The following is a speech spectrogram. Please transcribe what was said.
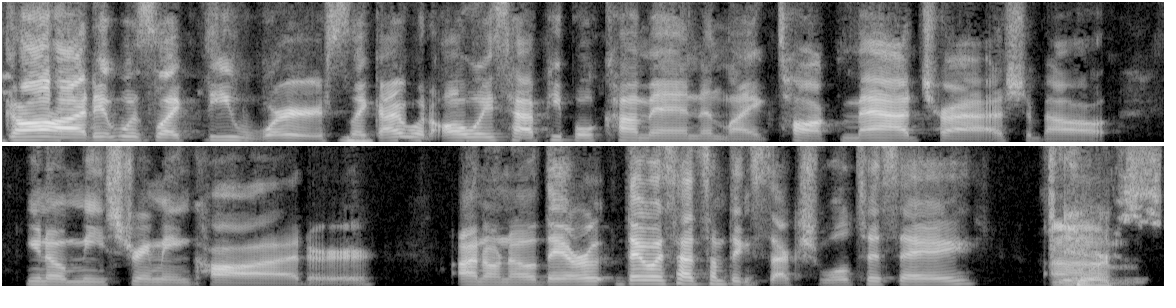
god, it was like the worst. Like I would always have people come in and like talk mad trash about you know me streaming COD or I don't know. They are they always had something sexual to say. of Um, course.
